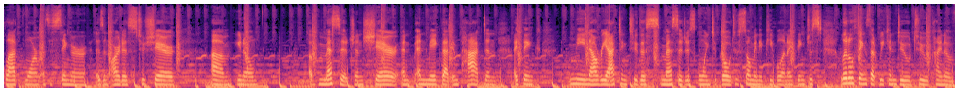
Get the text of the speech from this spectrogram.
platform as a singer, as an artist to share, um, you know, a message and share and, and make that impact. And I think me now reacting to this message is going to go to so many people. And I think just little things that we can do to kind of,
